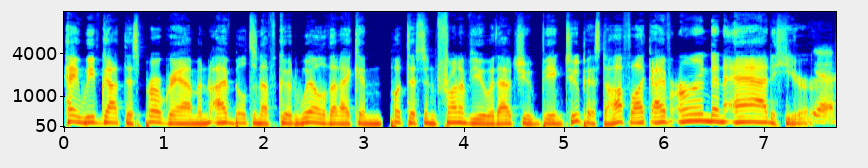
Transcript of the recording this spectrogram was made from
hey, we've got this program and I've built enough goodwill that I can put this in front of you without you being too pissed off. Like I've earned an ad here. Yeah.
